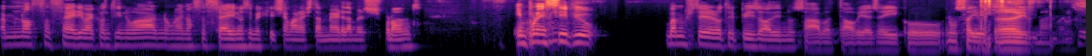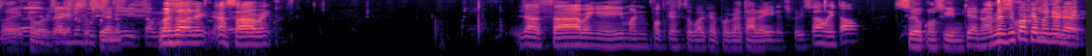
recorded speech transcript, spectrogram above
a nossa série vai continuar, não é a nossa série, não sei como é que chamar esta merda, mas pronto. Em princípio, vamos ter outro episódio no sábado, talvez aí com. Não sei o Dave, mano, não sei, estou a ver gravou esta cena. comigo, tá Mas olhem, já sabem. Já sabem aí, mano, o podcast do Black é para estar aí na descrição e tal. Se eu conseguir meter, não é? Mas de qualquer maneira,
